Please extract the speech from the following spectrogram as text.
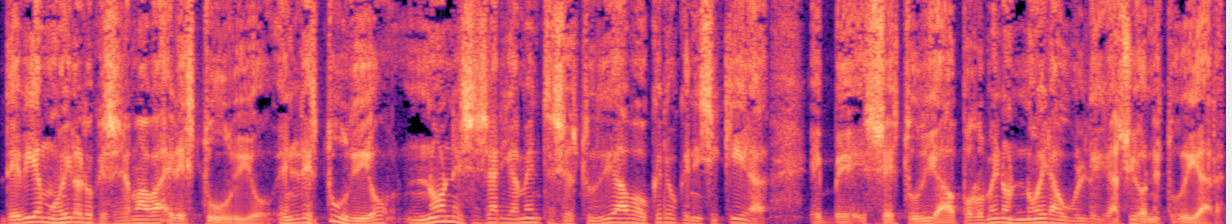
debíamos ir a lo que se llamaba el estudio. En el estudio no necesariamente se estudiaba, o creo que ni siquiera eh, se estudiaba, por lo menos no era obligación estudiar,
